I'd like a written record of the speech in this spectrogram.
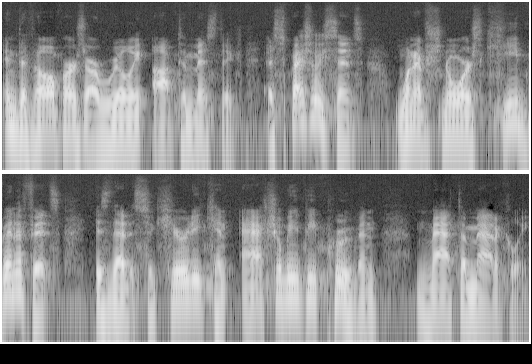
and developers are really optimistic, especially since one of Schnorr's key benefits is that its security can actually be proven mathematically.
